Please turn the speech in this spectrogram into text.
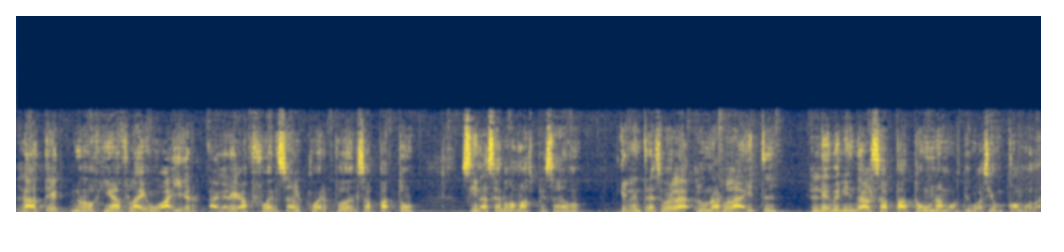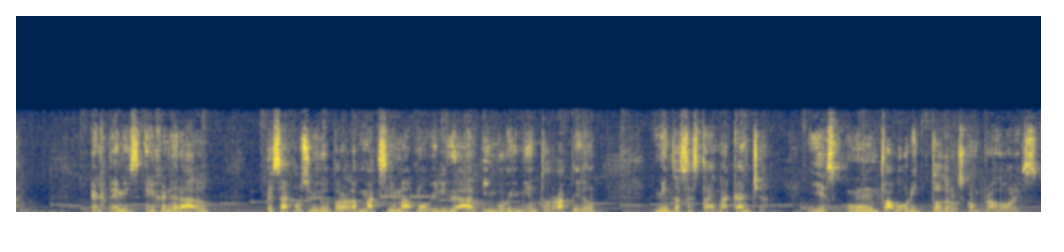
La tecnología Flywire agrega fuerza al cuerpo del zapato sin hacerlo más pesado y la entresuela Lunar Light le brinda al zapato una amortiguación cómoda. El tenis en general está construido para la máxima movilidad y movimiento rápido mientras está en la cancha y es un favorito de los compradores.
